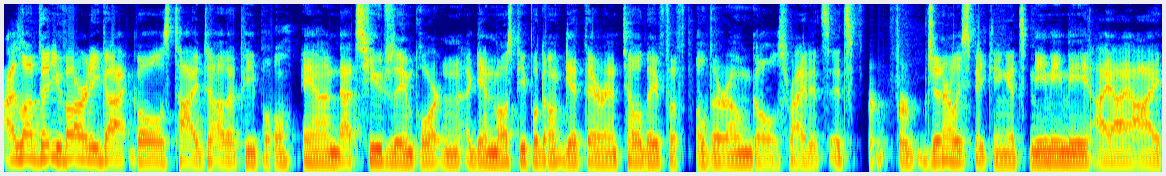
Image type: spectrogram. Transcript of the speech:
I love that you've already got goals tied to other people, and that's hugely important. Again, most people don't get there until they've fulfilled their own goals, right? It's it's for, for generally speaking, it's me, me, me, I, I, I.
